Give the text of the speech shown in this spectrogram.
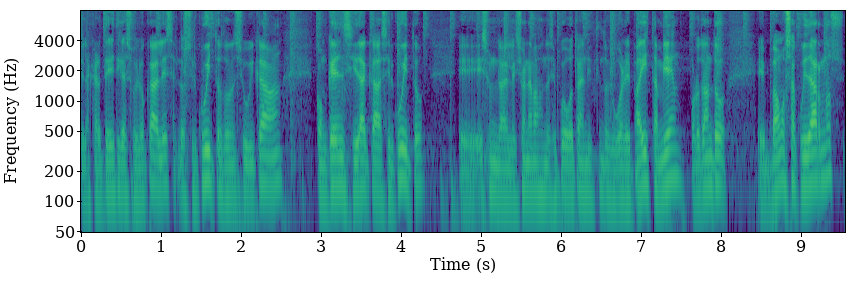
las características de esos locales, los circuitos donde se ubicaban, con qué densidad cada circuito. Eh, es una elección además donde se puede votar en distintos lugares del país también. Por lo tanto, eh, vamos a cuidarnos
